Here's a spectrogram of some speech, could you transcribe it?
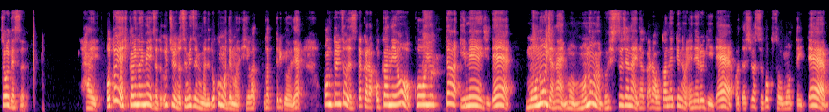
そうです。はい。音や光のイメージだと宇宙の隅々までどこまでも広がってるけどね。本当にそうです。だからお金をこういったイメージで、物じゃない、もう物の物質じゃない。だからお金っていうのはエネルギーで、私はすごくそう思っていて、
